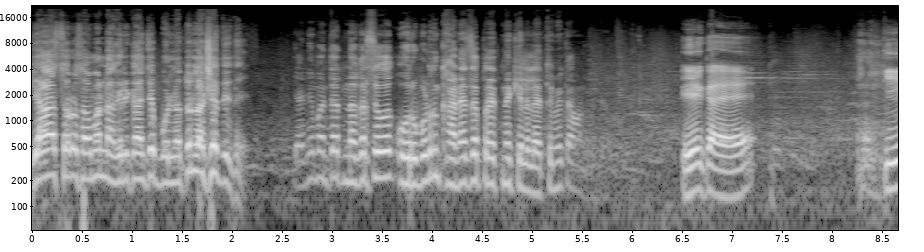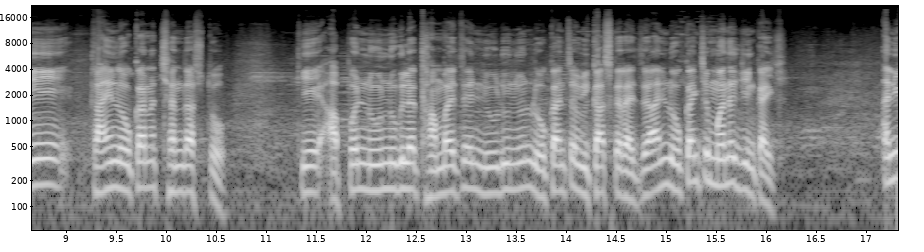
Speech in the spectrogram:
या सर्वसामान्य नागरिकांच्या बोलण्यातून लक्षात येते. यांनी म्हणतात नगरसेवक ओरबडून खाण्याचा प्रयत्न केलेला आहे. तुम्ही काय म्हणता? एक आहे की काही लोकांना छंद असतो. की आपण निवडणुकीला थांबायचं निवडून येऊन लोकांचा विकास करायचा आणि लोकांची मनं जिंकायची. आणि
